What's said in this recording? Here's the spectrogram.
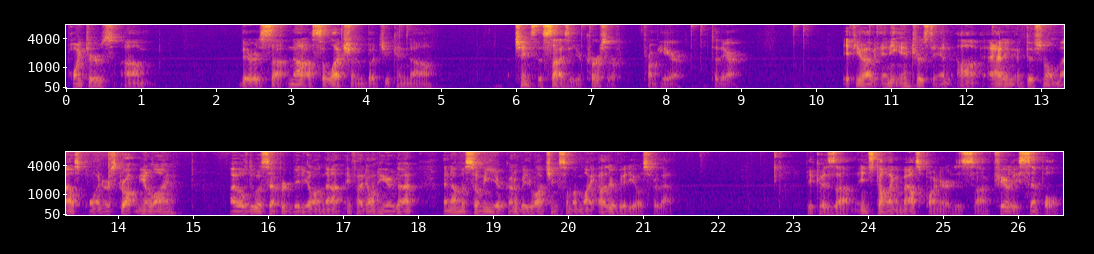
pointers, um, there's uh, not a selection, but you can uh, change the size of your cursor from here to there. If you have any interest in uh, adding additional mouse pointers, drop me a line. I will do a separate video on that. If I don't hear that, then I'm assuming you're going to be watching some of my other videos for that. because uh, installing a mouse pointer is uh, fairly simple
